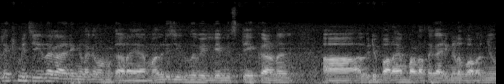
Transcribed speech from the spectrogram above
ലക്ഷ്മി ചെയ്ത കാര്യങ്ങളൊക്കെ നമുക്കറിയാം. അവർ ചെയ്തത് വലിയ മിസ്റ്റേക്കാണ്. അവർ പറയാൻ പാടാത്ത കാര്യങ്ങൾ പറഞ്ഞു.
